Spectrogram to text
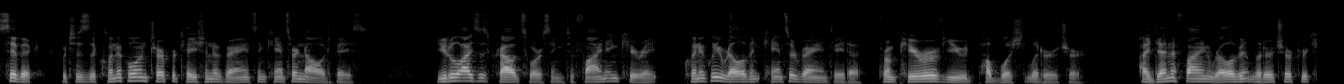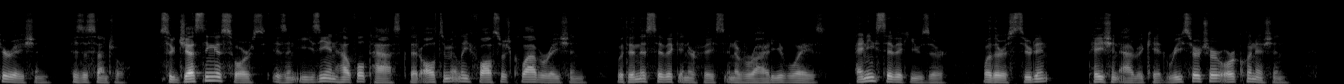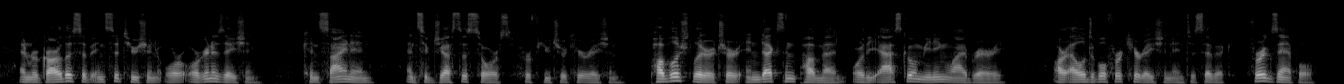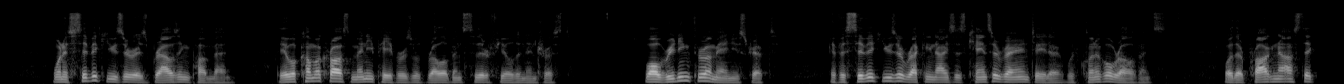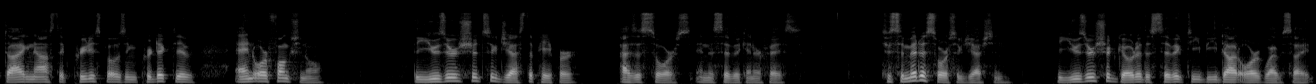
CIVIC, which is the Clinical Interpretation of Variants in Cancer Knowledge Base, utilizes crowdsourcing to find and curate clinically relevant cancer variant data from peer-reviewed published literature. Identifying relevant literature for curation is essential. Suggesting a source is an easy and helpful task that ultimately fosters collaboration within the CIVIC interface in a variety of ways. Any CIVIC user, whether a student, patient advocate, researcher, or clinician, and regardless of institution or organization, can sign in and suggest a source for future curation. Published literature indexed in PubMed or the ASCO Meeting Library are eligible for curation into CIVIC. For example, when a CIVIC user is browsing PubMed, they will come across many papers with relevance to their field and interest. While reading through a manuscript, if a CIVIC user recognizes cancer variant data with clinical relevance, whether prognostic, diagnostic, predisposing, predictive, and or functional, the user should suggest the paper as a source in the CIVIC interface. To submit a source suggestion, the user should go to the civicdb.org website,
